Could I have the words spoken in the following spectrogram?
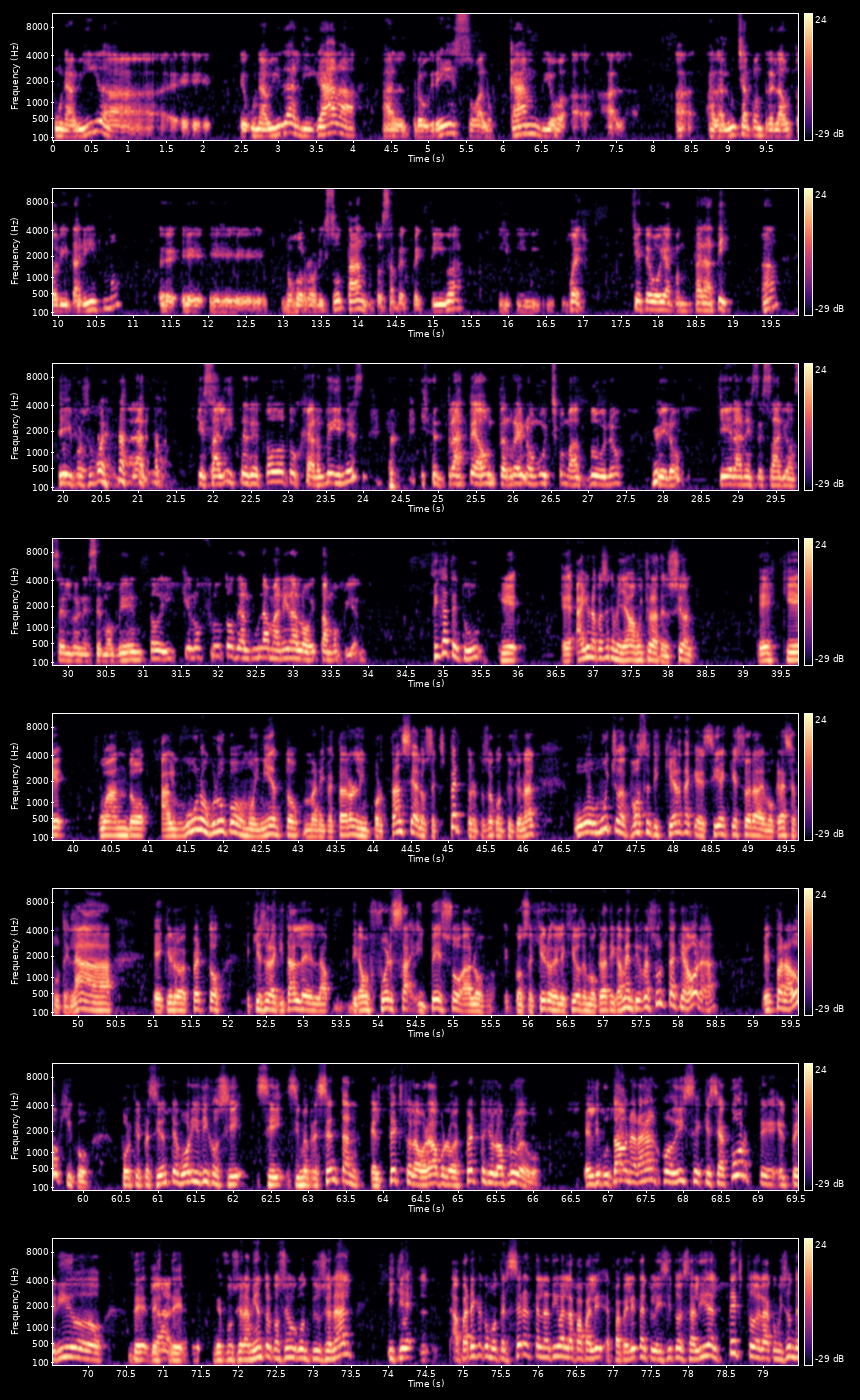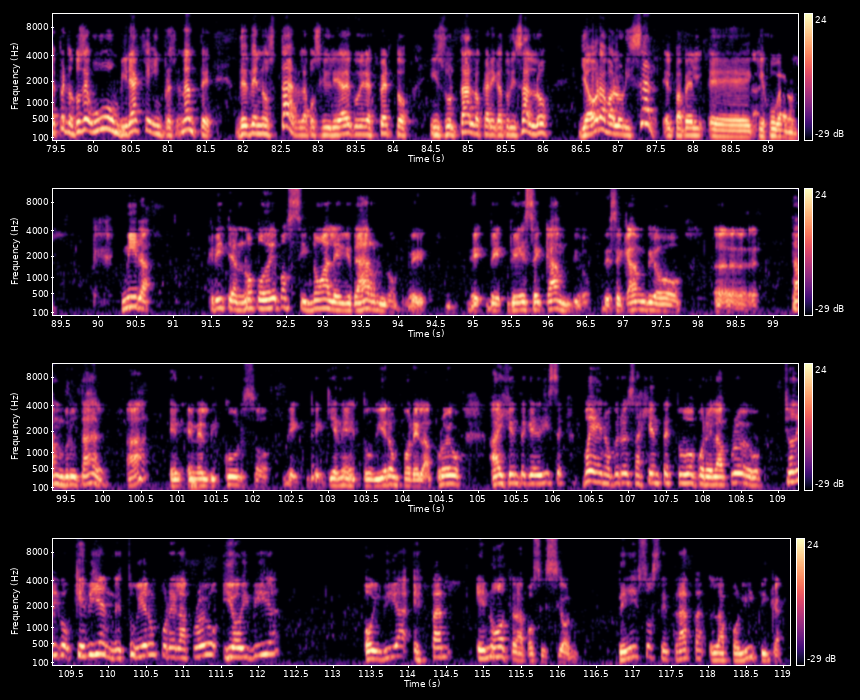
una vida, eh, una vida ligada al progreso, a los cambios, a, la lucha contra el autoritarismo, eh, eh, eh, nos horrorizó tanto esa perspectiva. Y, bueno, ¿qué te voy a contar a ti? ¿Ah? Sí, por supuesto. Que saliste de todos tus jardines y entraste a un terreno mucho más duro, pero que era necesario hacerlo en ese momento y que los frutos de alguna manera los estamos viendo. Fíjate tú que eh, hay una cosa que me llama mucho la atención, es que cuando algunos grupos o movimientos manifestaron la importancia de los expertos en el proceso constitucional, hubo muchas voces de izquierda que decían que eso era democracia tutelada, eh, que los expertos, que eso era quitarle la, digamos, fuerza y peso a los consejeros elegidos democráticamente. Y resulta que ahora es paradójico, porque el presidente Boris dijo, si, si, si me presentan el texto elaborado por los expertos, yo lo apruebo. El diputado Naranjo dice que se acorte el periodo de, funcionamiento del Consejo Constitucional y que aparezca como tercera alternativa en la papeleta del plebiscito de salida el texto de la comisión de expertos. Entonces hubo un viraje impresionante de denostar la posibilidad de que hubiera expertos, insultarlos, caricaturizarlos y ahora valorizar el papel eh, que jugaron. Mira, Cristian, no podemos sino alegrarnos de, ese cambio, de ese cambio eh, tan brutal ¿ah? en, el discurso de, quienes estuvieron por el apruebo. Hay gente que dice, bueno, pero esa gente estuvo por el apruebo. Yo digo, qué bien, estuvieron por el apruebo y hoy día, hoy día están en otra posición. De eso se trata la política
